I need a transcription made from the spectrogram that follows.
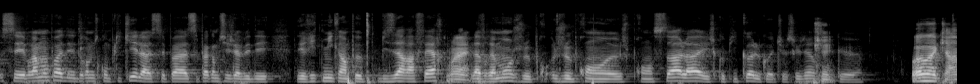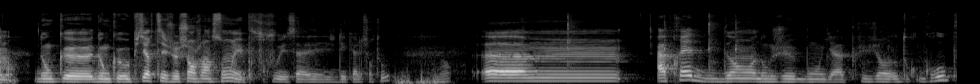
c'est vraiment pas des drums compliqués là. C'est pas, c'est pas comme si j'avais des, des rythmiques un peu bizarres à faire. Ouais. Là, vraiment, je, pr- je prends, euh, je prends ça là et je copie-colle quoi. Tu vois ce que je veux dire? Donc, euh, Ouais, ouais, carrément. donc, euh, donc, au pire, tu sais, je change un son et, pff, et ça, et je décale surtout. Euh, après, dans, donc je, bon, il y a plusieurs autres groupes.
